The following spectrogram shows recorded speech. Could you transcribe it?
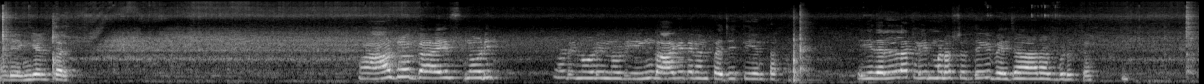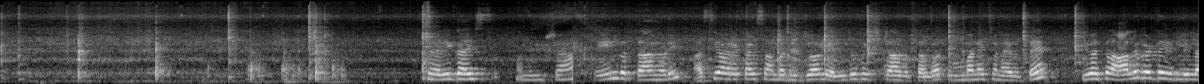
ನೋಡಿ, ಹೆಂಗೆ ಹೇಳ್ತಾರೆ. ಆದರೂ ಗಾಯಸ್ ನೋಡಿ ನೋಡಿ ನೋಡಿ ನೋಡಿ ಹೆಂಗಾಗಿದೆ ನನ್ನ ಪಜಿತಿ ಅಂತ. ಇದೆಲ್ಲ ಕ್ಲೀನ್ ಮಾಡೋಷ್ಟೊತ್ತಿಗೆ ಬೇಜಾರಾಗ್ಬಿಡುತ್ತೆ. ಸರಿ ಗಾಯ್ಸ್ ಒಂದು ನಿಮಿಷ. ಏನು ಗೊತ್ತಾ? ನೋಡಿ, ಹಸಿ ಅವರೆಕಾಳು ಸಾಂಬಾರು ನಿಜವಾಗ್ಲೂ ಎಲ್ರಿಗೂ ಇಷ್ಟ ಆಗುತ್ತಲ್ವ? ತುಂಬಾ ಚೆನ್ನಾಗಿರುತ್ತೆ. ಇವತ್ತು ಆಲೂಗಡ್ಡೆ ಇರಲಿಲ್ಲ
